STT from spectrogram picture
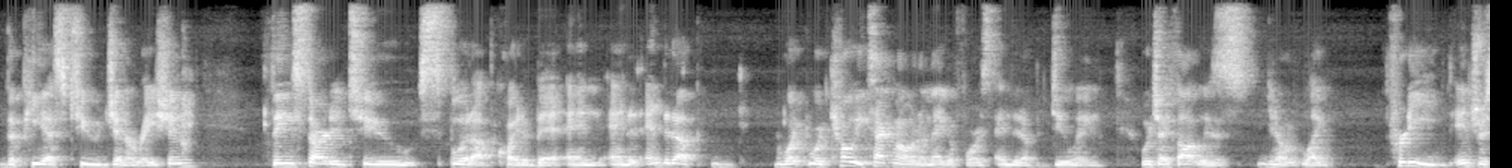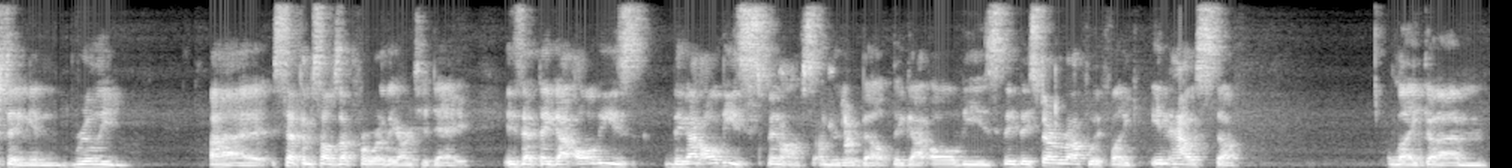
the PS2 generation, things started to split up quite a bit, and and it ended up what what Koei Tecmo and Omega Force ended up doing, which I thought was you know like pretty interesting and really uh, set themselves up for where they are today is that they got all these they got all these spin-offs under their belt they got all these they, they started off with like in-house stuff like um,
